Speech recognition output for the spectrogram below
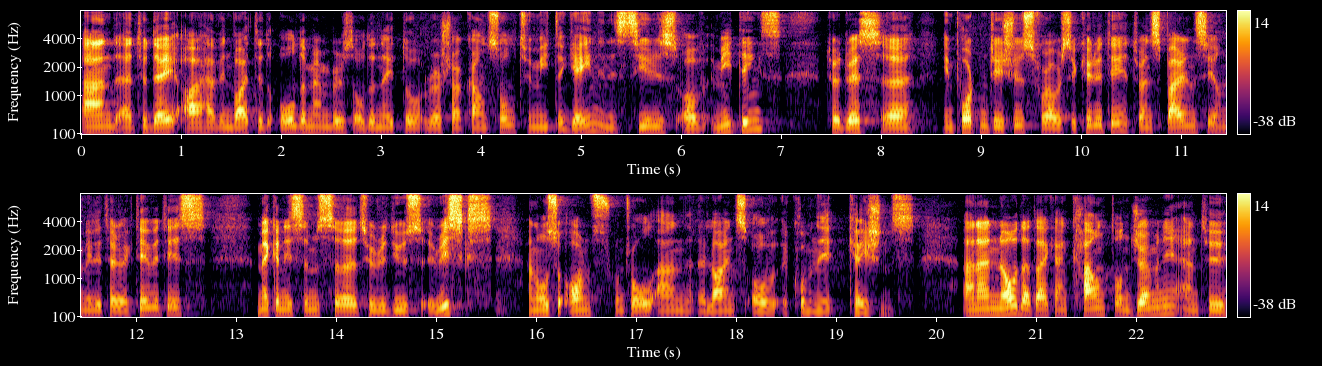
And uh, today I have invited all the members of the NATO-Russia Council to meet again in a series of meetings to address uh, important issues for our security, transparency on military activities, mechanisms uh, to reduce risks, and also arms control and alliance of communications. And I know that I can count on Germany and to,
